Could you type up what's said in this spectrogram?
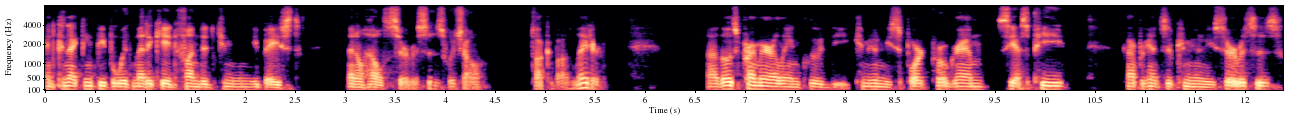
and connecting people with Medicaid-funded community-based mental health services, which I'll talk about later. Uh, those primarily include the Community Support Program, CSP, Comprehensive Community Services,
